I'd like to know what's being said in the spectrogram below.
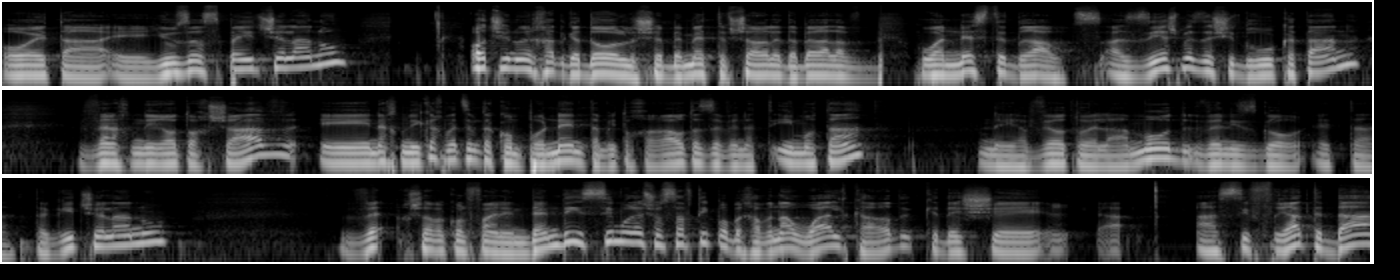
או את ה-Users Page שלנו. עוד שינוי אחד גדול שבאמת אפשר לדבר עליו הוא ה-nested routes. אז יש בזה שדרוג קטן, ואנחנו נראה אותו עכשיו. אה, אנחנו ניקח בעצם את הקומפוננטה מתוך ה route הזה ונתאים אותה. נייבא אותו אל העמוד ונסגור את התגית שלנו. ועכשיו הכל fine and dandy. שימו לב שהוספתי פה בכוונה wild card, כדי שהספרייה תדע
